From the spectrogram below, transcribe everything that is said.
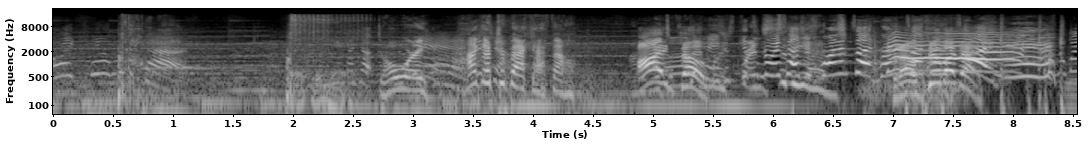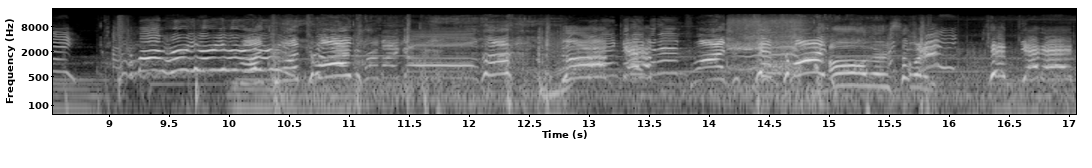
Oh, I can. Look at that. I got- Don't worry, I got your back half now. I don't. just get the friends noise to out. the Just end. run inside. Run But I'll do my best. inside. Come on, hurry, hurry, hurry. Come on, come on, come on! For my gold. Ah, Ah, get him! Come on, Kim, come on! Oh, there's somebody. Kim, get in!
